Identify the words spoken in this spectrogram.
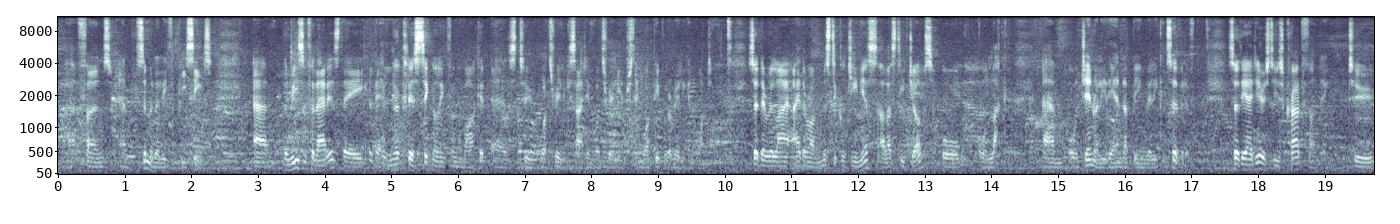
uh, phones and similarly for PCs. Um, the reason for that is they, they have no clear signaling from the market as to what's really exciting, what's really interesting, what people are really going to want. So they rely either on mystical genius, a la Steve Jobs, or, or luck. Um, or generally they end up being really conservative. So the idea is to use crowdfunding to,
